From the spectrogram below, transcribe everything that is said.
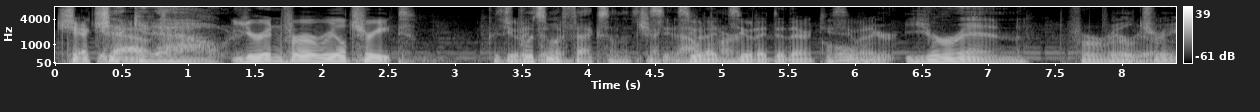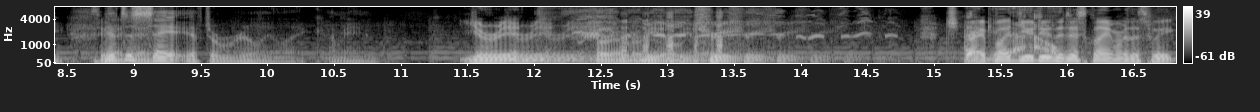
Check it check out. it out. You're in for a real treat. Could See you put some there? effects on the check see, it see out what I see what I did there? Do you oh, see what you're, you're in for a For real real- treat. You have I to did? say it. You have to really like. I mean, You're in for a real treat. All right, bud, you do the disclaimer this week.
